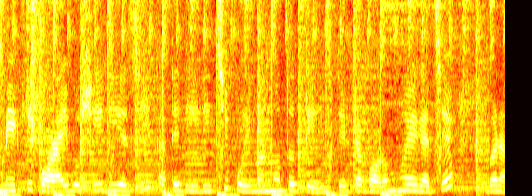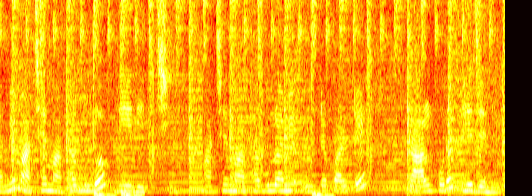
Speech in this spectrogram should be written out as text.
আমি একটি কড়াই বসিয়ে দিয়েছি, তাতে দিয়ে দিচ্ছি পরিমাণ মতো তেল। তেলটা গরম হয়ে গেছে, এবার আমি মাছের মাথাগুলো দিয়ে দিচ্ছি। মাছের মাথাগুলো আমি উল্টে পাল্টে লাল করে ভেজে নেব।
